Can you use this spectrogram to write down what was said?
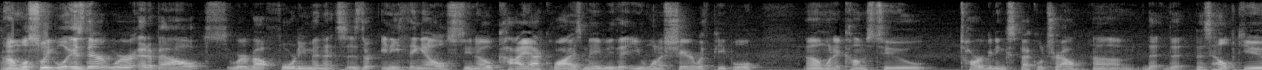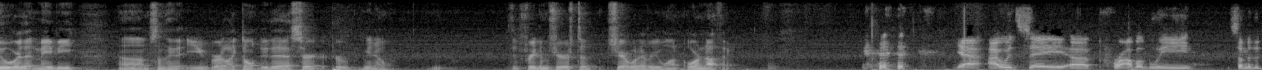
um, well sweet. Well is there we're at about we're about 40 minutes. Is there anything else you know kayak wise maybe that you want to share with people um, when it comes to targeting speckled trout um, that that has helped you, or that maybe um, something that you are like, don't do this, or, or you know, the freedom's yours to share whatever you want, or nothing. yeah, I would say uh, probably some of the,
